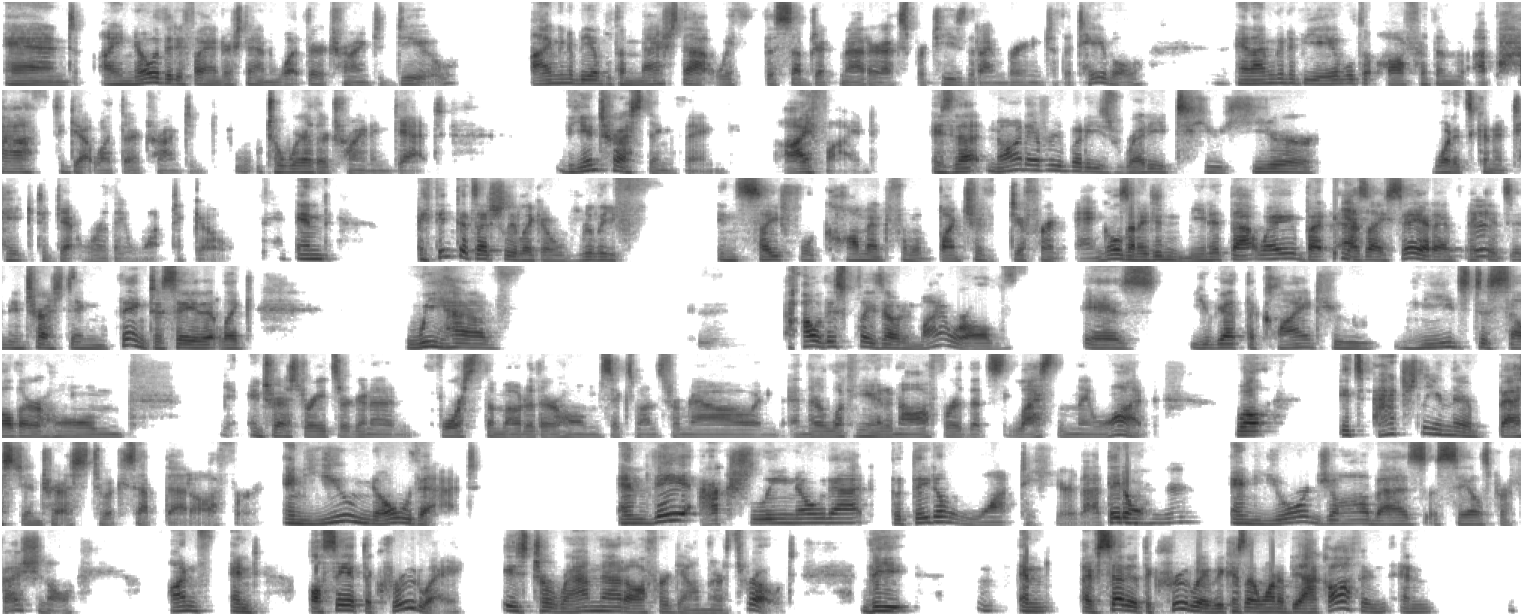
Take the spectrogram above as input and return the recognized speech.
And I know that if I understand what they're trying to do, I'm going to be able to mesh that with the subject matter expertise that I'm bringing to the table and i'm going to be able to offer them a path to get what they're trying to to where they're trying to get the interesting thing i find is that not everybody's ready to hear what it's going to take to get where they want to go and i think that's actually like a really insightful comment from a bunch of different angles. And I didn't mean it that way, but yeah. as I say it, I think mm-hmm. it's an interesting thing to say that like we have how this plays out in my world is you get the client who needs to sell their home. Interest rates are going to force them out of their home six months from now and, and they're looking at an offer that's less than they want. Well it's actually in their best interest to accept that offer. And you know that. And they actually know that but they don't want to hear that. They don't mm-hmm. and your job as a sales professional on and i'll say it the crude way is to ram that offer down their throat the and I've said it the crude way because I want to back off and, and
